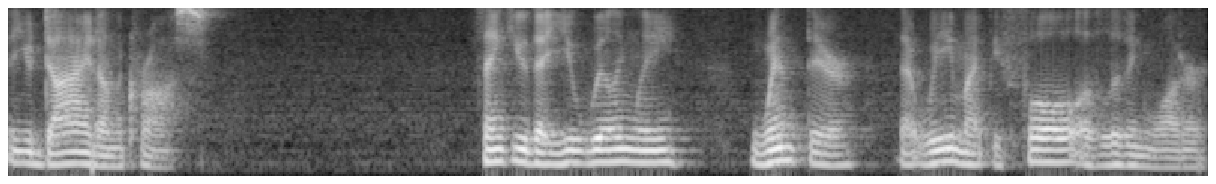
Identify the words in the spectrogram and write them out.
that you died on the cross. Thank you that you willingly went there that we might be full of living water.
